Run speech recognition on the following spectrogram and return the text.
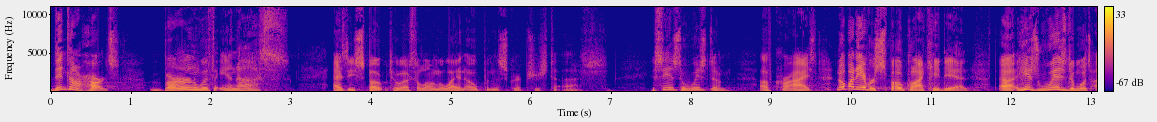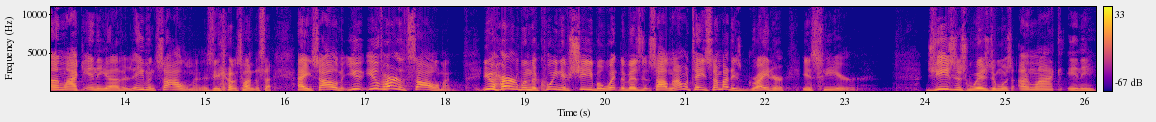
Didn't our hearts burn within us as He spoke to us along the way and opened the Scriptures to us? You see, it's the wisdom of Christ. Nobody ever spoke like he did. Uh, his wisdom was unlike any others, Even Solomon, as he goes on to say, Hey, Solomon, you, you've heard of Solomon. You heard when the Queen of Sheba went to visit Solomon. I'm going to tell you, somebody's greater is here. Jesus' wisdom was unlike any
